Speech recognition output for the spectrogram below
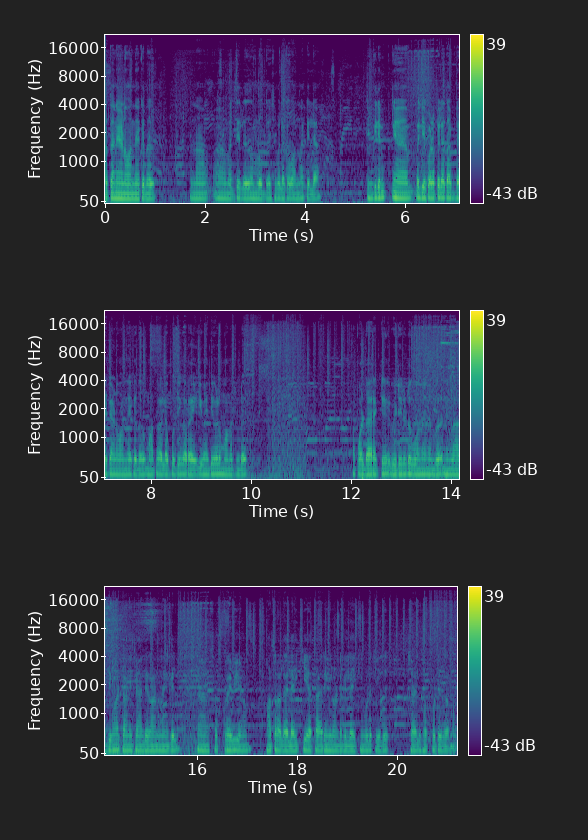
ഒക്കെ തന്നെയാണ് വന്നേക്കുന്നത്. എന്നാൽ മറ്റുള്ളത് നമ്മൾ ഉദ്ദേശിച്ച പോലെയൊക്കെ വന്നിട്ടില്ല. എങ്കിലും വലിയ കുഴപ്പമില്ലാത്ത അപ്ഡേറ്റ് ആണ് വന്നേക്കുന്നത്. മാത്രമല്ല പുതിയ കുറേ ഇവന്റുകളും വന്നിട്ടുണ്ട്. അപ്പോൾ ഡയറക്റ്റ് വീഡിയോയിലോട്ട് പോകുന്നതിന് മുമ്പ് നിങ്ങൾ ആദ്യമായിട്ടാണ് ഈ ചാനൽ കാണുന്നതെങ്കിൽ സബ്സ്ക്രൈബ് ചെയ്യണം. മാത്രമല്ല ലൈക്ക് ചെയ്യാത്ത ആരെങ്കിലും ഉണ്ടെങ്കിൽ ലൈക്കും കൂടെ ചെയ്ത് ചാനൽ സപ്പോർട്ട് ചെയ്ത് തരണം.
